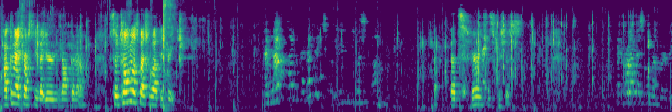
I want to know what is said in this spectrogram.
How can I trust you that you're not gonna? So tell me what's special about the tree. That's very suspicious. I promise I'm not murdering.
